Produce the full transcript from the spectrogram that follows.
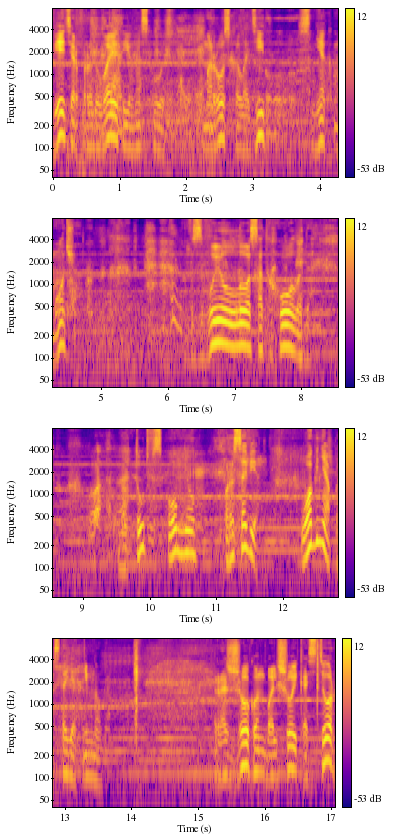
Ветер продувает ее насквозь. Мороз холодит, снег мочит. Взвыл лос от холода. Но тут вспомнил про совет. У огня постоять немного. Разжег он большой костер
